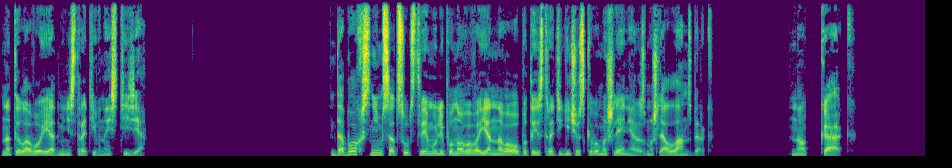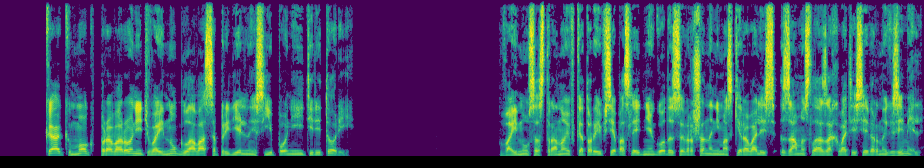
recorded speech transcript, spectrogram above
на тыловой и административной стезе. Да бог с ним с отсутствием у Липунова военного опыта и стратегического мышления, размышлял Ландсберг. Но как? Как мог проворонить войну глава сопредельной с Японией территории? Войну со страной, в которой все последние годы совершенно не маскировались замыслы о захвате северных земель.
